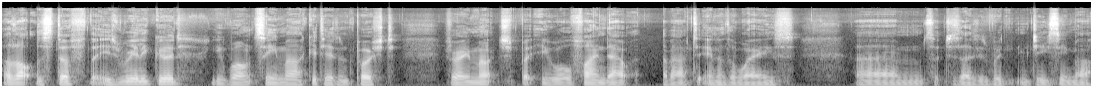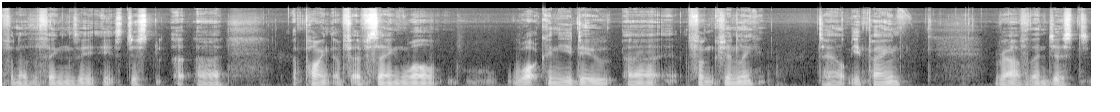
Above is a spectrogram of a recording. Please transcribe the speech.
a lot of the stuff that is really good, you won't see marketed and pushed very much, but you will find out about it in other ways, um, such as I did with GcMAF and other things. It, it's just a, a, point of, of saying, well, what can you do uh, functionally to help your pain, rather than just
